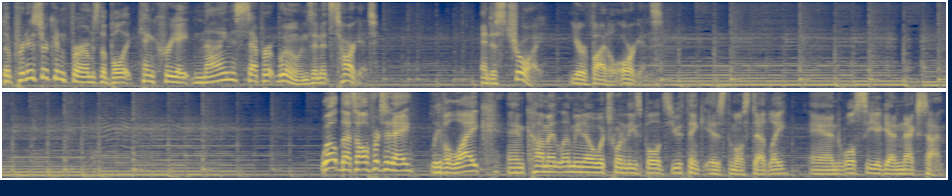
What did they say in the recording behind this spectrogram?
The producer confirms the bullet can create nine separate wounds in its target and destroy your vital organs. Well, that's all for today. Leave a like and comment, let me know which one of these bullets you think is the most deadly, and we'll see you again next time.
